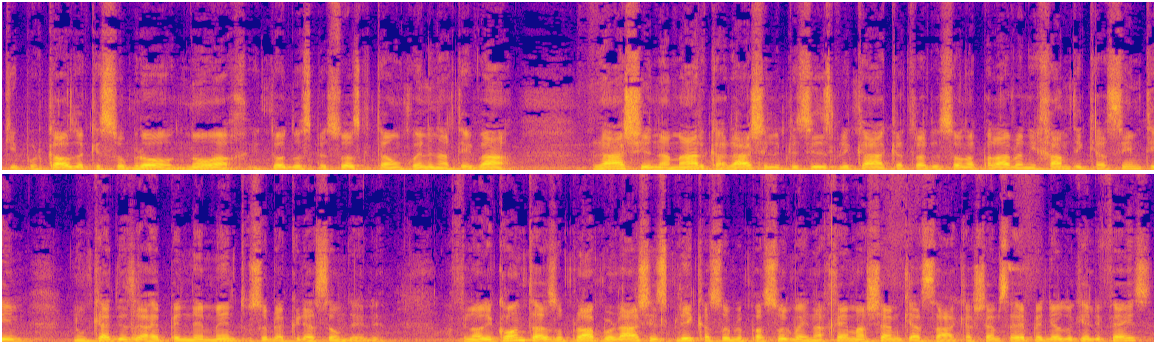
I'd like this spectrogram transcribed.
que por causa que sobrou Noah e todas as pessoas que estavam com ele na Teivá, Rashi na marca, Rashi ele precisa explicar que a tradução da palavra Nihamti Kasimtim não quer dizer arrependimento sobre a criação dele. Afinal de contas, o próprio Rashi explica sobre o Pasuk Vainachem Hashem Kiasá, que Hashem se arrependeu do que ele fez,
